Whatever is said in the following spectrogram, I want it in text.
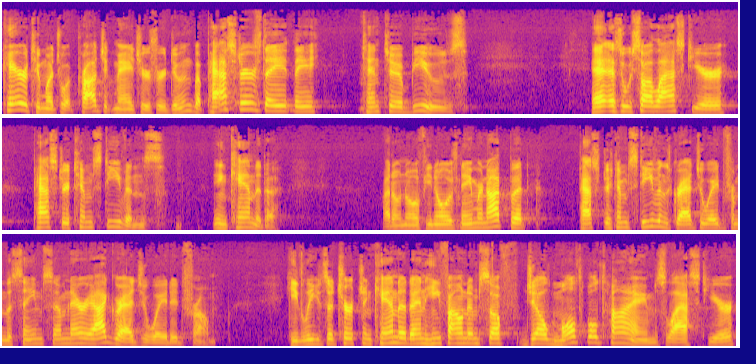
care too much what project managers are doing, but pastors, they, they tend to abuse as we saw last year, Pastor Tim Stephens in Canada. I don't know if you know his name or not, but Pastor Tim Stephens graduated from the same seminary I graduated from. He leads a church in Canada and he found himself jailed multiple times last year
